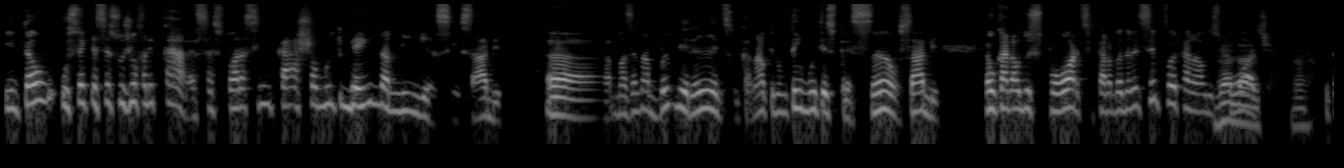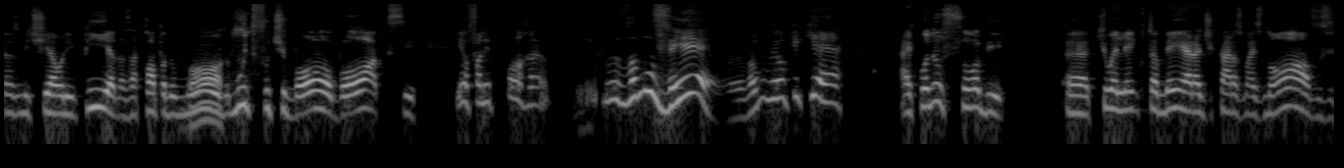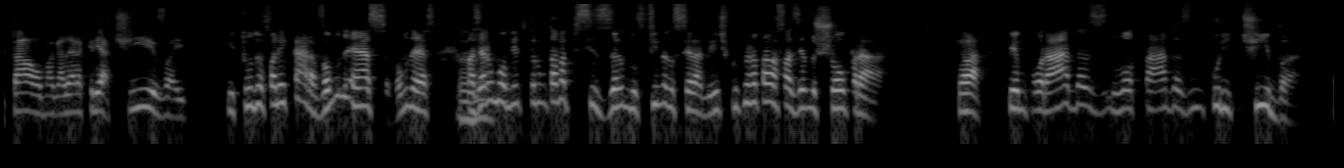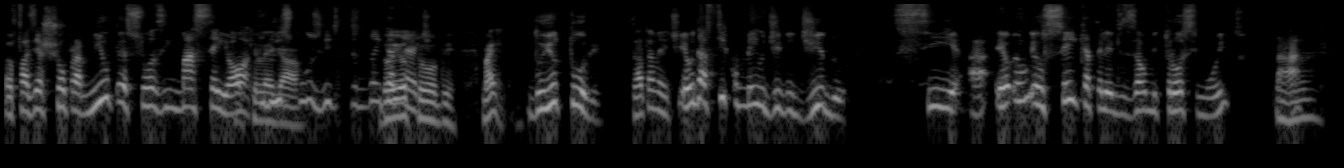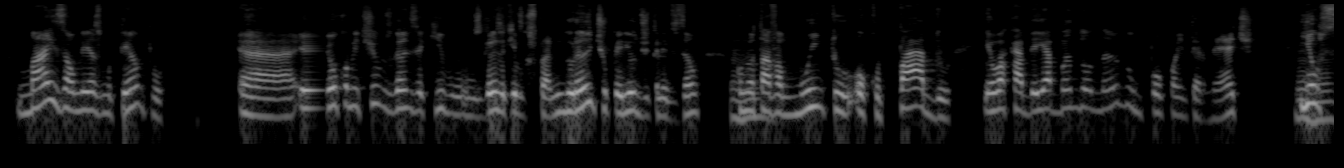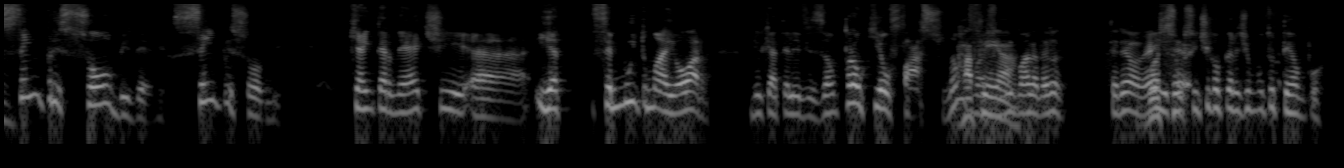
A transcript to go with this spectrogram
Então, o CQC surgiu, eu falei, cara, essa história se encaixa muito bem na minha, assim, sabe? Uh, mas é na Bandeirantes, um canal que não tem muita expressão, sabe? É um canal do esporte, o canal Bandeirantes sempre foi canal do esporte, Verdade. É. que transmitia a Olimpíadas, a Copa do Mundo, boxe. muito futebol, boxe. E eu falei, porra, vamos ver, vamos ver o que, que é. Aí quando eu soube que o elenco também era de caras mais novos e tal, uma galera criativa e e tudo, eu falei, cara, vamos nessa, vamos nessa. Uhum. Mas era um momento que eu não estava precisando financeiramente, porque eu já estava fazendo show para, sei lá, temporadas lotadas em Curitiba. Eu fazia show para mil pessoas em Maceió, oh, tudo legal. isso com os vídeos da internet. Do YouTube. Mas... Do YouTube, exatamente. Eu ainda fico meio dividido se. A... Eu, eu, eu sei que a televisão me trouxe muito, tá? Uhum. Mas ao mesmo tempo é, eu cometi uns grandes equívocos, uns grandes equívocos para mim durante o período de televisão. Como uhum. eu estava muito ocupado, eu acabei abandonando um pouco a internet. Uhum. E eu uhum. sempre soube, Demian, sempre soube que a internet uh, ia ser muito maior do que a televisão para o que eu faço. Não Rafinha, entendeu? É Você... isso. Eu senti que eu perdi muito tempo.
